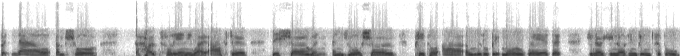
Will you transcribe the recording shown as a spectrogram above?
But now, I'm sure, hopefully anyway, after this show and, and your show, people are a little bit more aware that, you know, you're not invincible.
